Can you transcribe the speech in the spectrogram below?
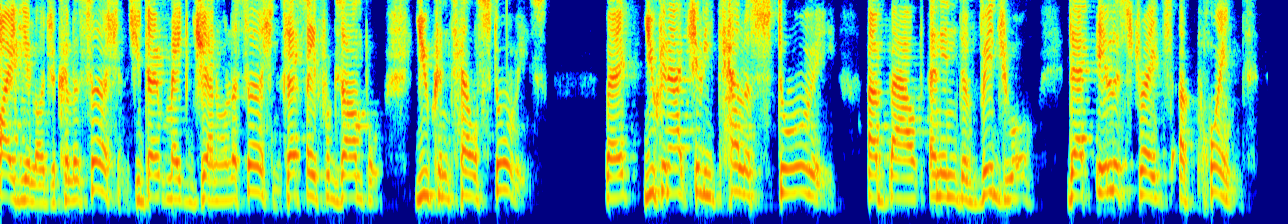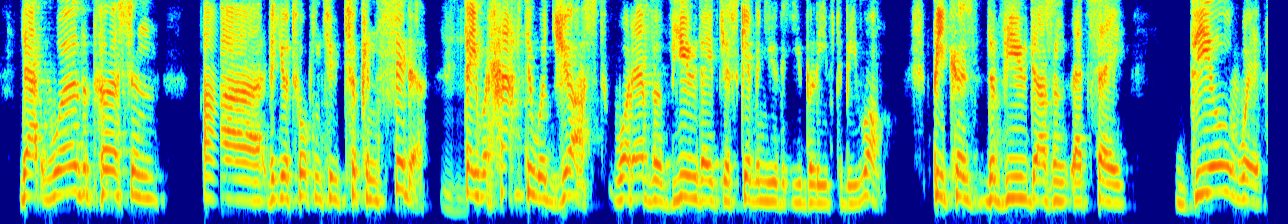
ideological assertions. You don't make general assertions. Let's say, for example, you can tell stories, right? You can actually tell a story about an individual that illustrates a point that were the person uh, that you're talking to to consider, mm-hmm. they would have to adjust whatever view they've just given you that you believe to be wrong, because the view doesn't, let's say, deal with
